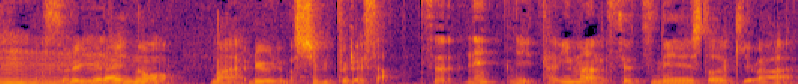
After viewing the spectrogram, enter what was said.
いる、それぐらいの、まあ、ルールのシンプルさそうだね。に今説明した時は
